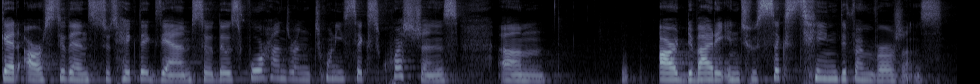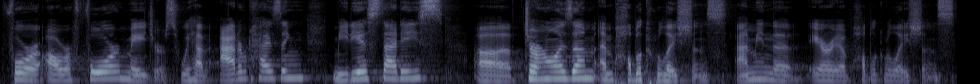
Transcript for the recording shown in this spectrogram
get our students to take the exam. So those 426 questions um, are divided into 16 different versions for our four majors. We have advertising, media studies, uh, journalism, and public relations. I'm in the area of public relations.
